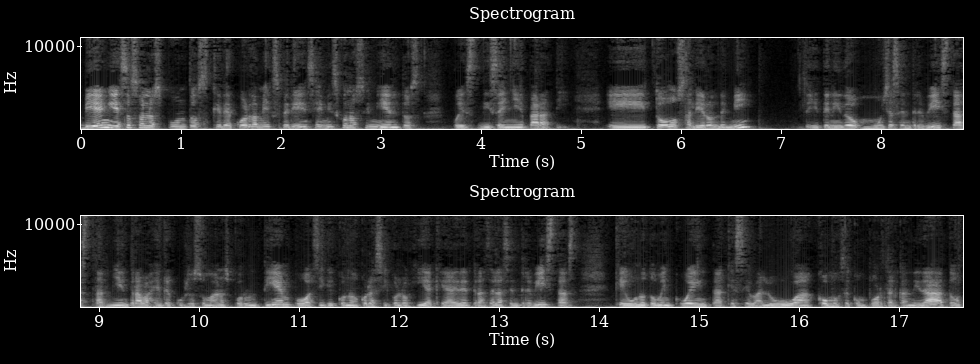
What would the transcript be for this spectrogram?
Bien, y esos son los puntos que de acuerdo a mi experiencia y mis conocimientos, pues diseñé para ti. Eh, todos salieron de mí. He tenido muchas entrevistas, también trabajé en recursos humanos por un tiempo, así que conozco la psicología que hay detrás de las entrevistas, que uno toma en cuenta, que se evalúa, cómo se comporta el candidato.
